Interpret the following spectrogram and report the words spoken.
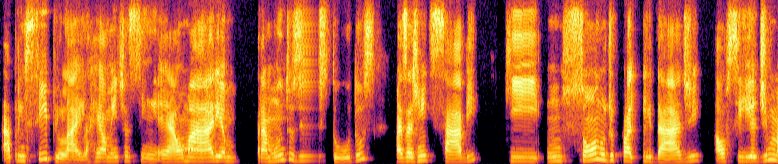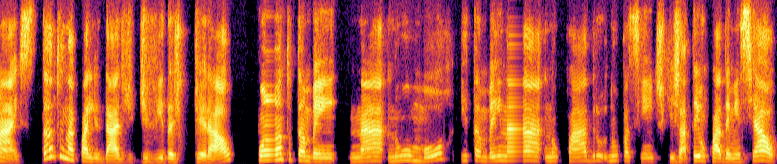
a princípio, Laila, realmente, assim, é uma área para muitos estudos, mas a gente sabe que um sono de qualidade auxilia demais, tanto na qualidade de vida geral, quanto também na, no humor e também na, no quadro, no paciente que já tem um quadro demencial,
